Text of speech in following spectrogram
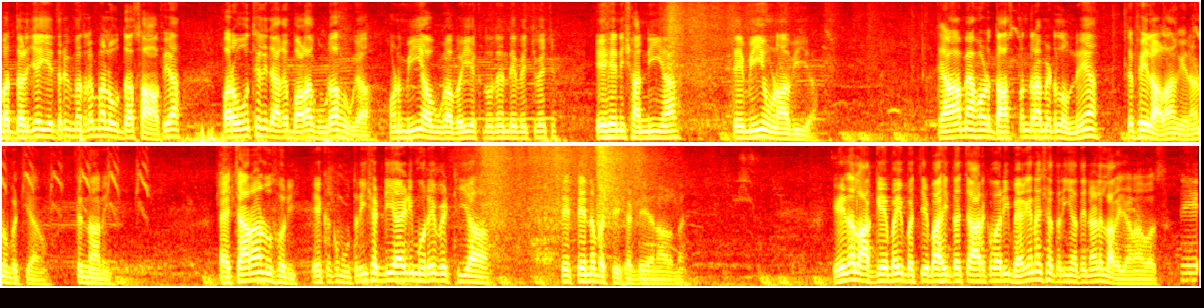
ਬੱਦਲ ਜਿਹਾ ਹੀ ਇੱਧਰ ਵੀ ਮਤਲਬ ਮਤਲਬ ਉਦਾਂ ਸਾਫ਼ ਆ। ਪਰ ਉਹ ਉੱਥੇ ਜਾ ਕੇ ਬਾਲਾ ਗੂੜਾ ਹੋ ਗਿਆ। ਹੁਣ ਮੀਂਹ ਆਊਗਾ ਬਈ ਇੱਕ ਦੋ ਦਿਨ ਦੇ ਵਿੱਚ ਵਿੱਚ। ਇਹ ਨਿਸ਼ਾਨੀ ਆ ਤੇ ਮੀਂਹ ਆਉਣਾ ਵੀ ਆ। ਤੇ ਆ ਮੈਂ ਹੁਣ 10-15 ਮਿੰਟ ਲਾਉਨੇ ਆ ਤੇ ਫੇਰ ਲਾ ਲਾਂਗੇ ਇਹਨਾਂ ਨੂੰ ਬੱਚਿਆਂ ਨੂੰ, ਤਿੰਨਾਂ ਨਹੀਂ ਐ ਚਾਰਾਂ ਨੂੰ ਸੋਰੀ ਇੱਕ ਕਬੂਤਰੀ ਛੱਡੀ ਆ ਜਿਹੜੀ ਮੋਰੇ ਬੈਠੀ ਆ ਤੇ ਤਿੰਨ ਬੱਚੇ ਛੱਡੇ ਆ ਨਾਲ ਮੈਂ। ਇਹ ਤਾਂ ਲੱਗੇ ਬਾਈ ਬੱਚੇ ਬਾਹੀ ਤਾਂ ਚਾਰ ਕੁ ਵਾਰੀ ਬਹਿ ਗਏ ਨਾ ਛਤਰੀਆਂ ਤੇ ਇਹਨਾਂ ਨੇ ਲੱਗ ਜਾਣਾ ਬਸ। ਤੇ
